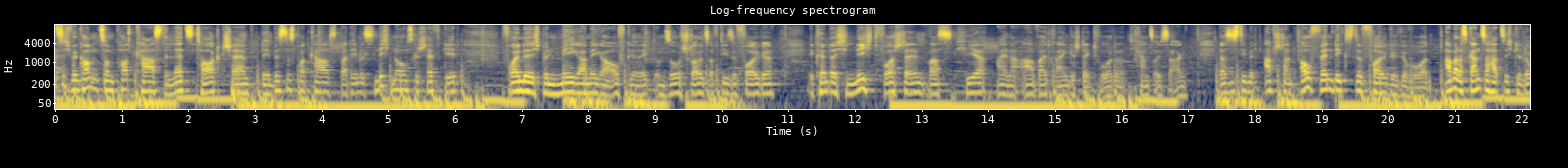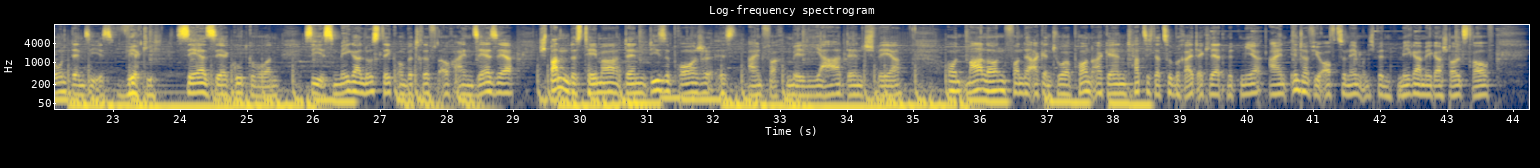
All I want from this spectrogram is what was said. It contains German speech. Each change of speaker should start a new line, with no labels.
Herzlich willkommen zum Podcast Let's Talk Champ, dem Business Podcast, bei dem es nicht nur ums Geschäft geht. Freunde, ich bin mega, mega aufgeregt und so stolz auf diese Folge. Ihr könnt euch nicht vorstellen, was hier eine Arbeit reingesteckt wurde. Ich kann es euch sagen. Das ist die mit Abstand aufwendigste Folge geworden. Aber das Ganze hat sich gelohnt, denn sie ist wirklich sehr, sehr gut geworden. Sie ist mega lustig und betrifft auch ein sehr, sehr spannendes Thema, denn diese Branche ist einfach milliardenschwer. Und Marlon von der Agentur Pornagent hat sich dazu bereit erklärt, mit mir ein Interview aufzunehmen und ich bin mega, mega stolz drauf.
